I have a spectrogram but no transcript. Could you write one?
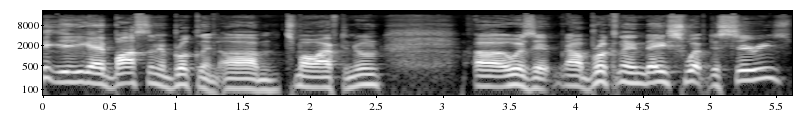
you got Boston and Brooklyn um, tomorrow afternoon. Uh, who is it? Now, Brooklyn, they swept the series,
